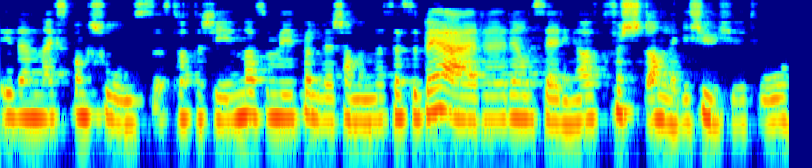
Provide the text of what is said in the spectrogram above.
i den ekspansjonsstrategien da, som vi følger sammen med CCB, er realisering av første anlegg i 2022.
